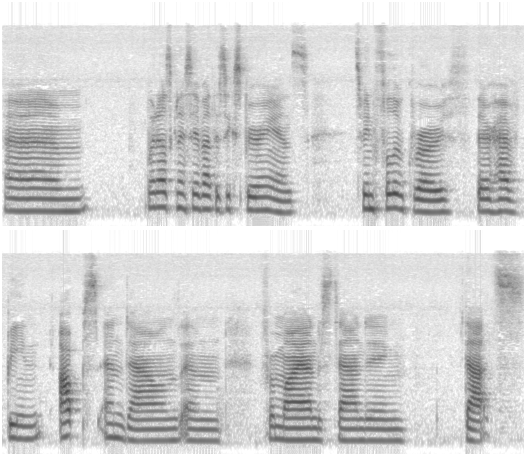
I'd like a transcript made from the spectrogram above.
um, what else can I say about this experience? It's been full of growth. There have been ups and downs, and from my understanding, that's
